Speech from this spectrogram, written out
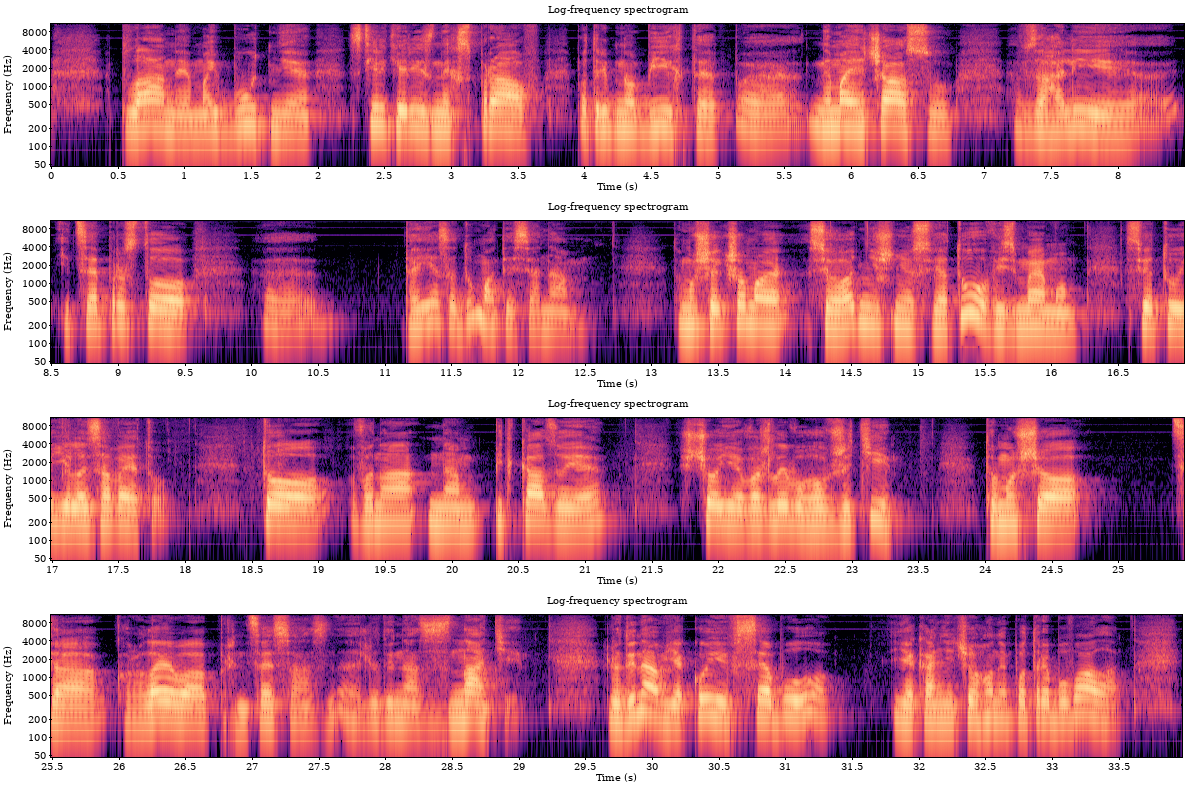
плани, майбутнє, стільки різних справ, потрібно бігти, немає часу взагалі. е, І це просто е, дає задуматися нам. Тому що якщо ми сьогоднішню святу візьмемо, святу Єлизавету, то вона нам підказує, що є важливого в житті. Тому що ця королева, принцеса, людина знаті, людина, в якої все було, яка нічого не потребувала,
